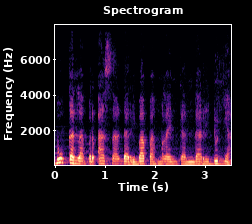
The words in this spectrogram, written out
Bukanlah berasal dari Bapa melainkan dari dunia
